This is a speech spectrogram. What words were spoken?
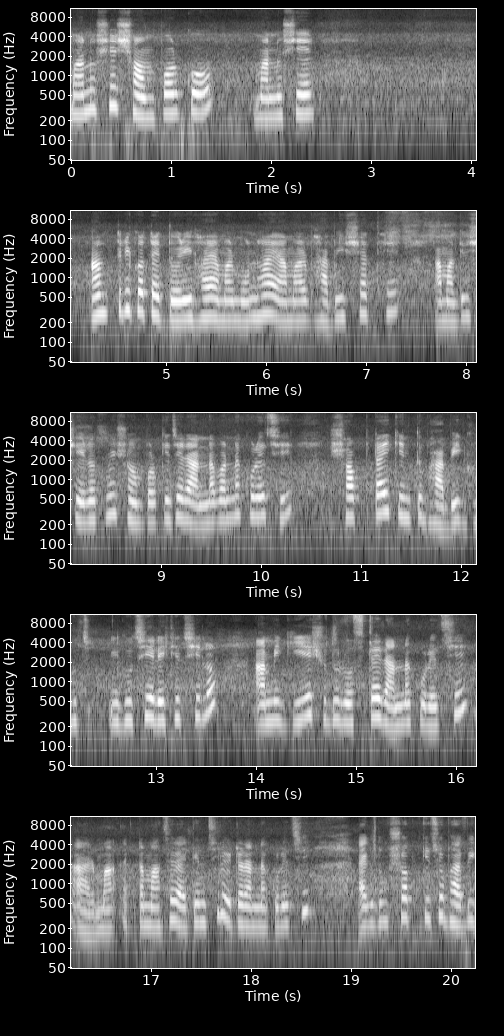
মানুষের সম্পর্ক, মানুষের আন্তরিকতায় তৈরি হয় আমার মনে হয়। আমার ভাবির সাথে আমাদের সেই রকমই সম্পর্কে যে রান্না বান্না করেছি, সবটাই কিন্তু ভাবি গুছিয়ে রেখেছিল। আমি গিয়ে শুধু রোস্টটাই রান্না করেছি আর মা, একটা মাছের আইটেম ছিল, এটা রান্না করেছি। একদম সব কিছু ভাবি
